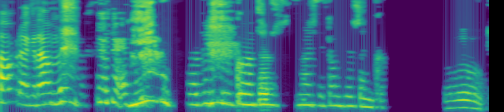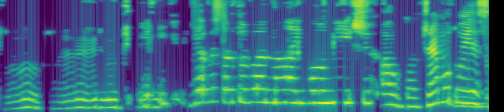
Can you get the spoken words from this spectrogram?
Dobra, gramy. Napiszcie w komentarzu, czy znacie tą piosenkę. Ja, wystartowałem na najwolniejszych autach. Czemu tu jest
